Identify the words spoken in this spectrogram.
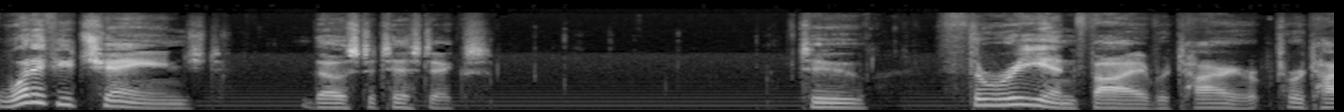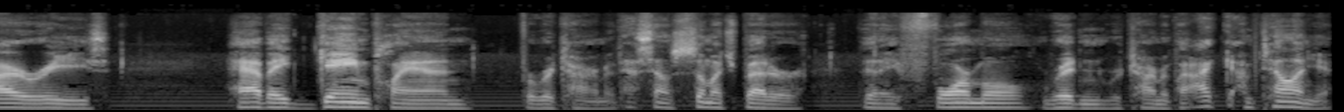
what if you changed those statistics to three in five retire, retirees have a game plan for retirement. That sounds so much better than a formal written retirement plan. I, am telling you,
